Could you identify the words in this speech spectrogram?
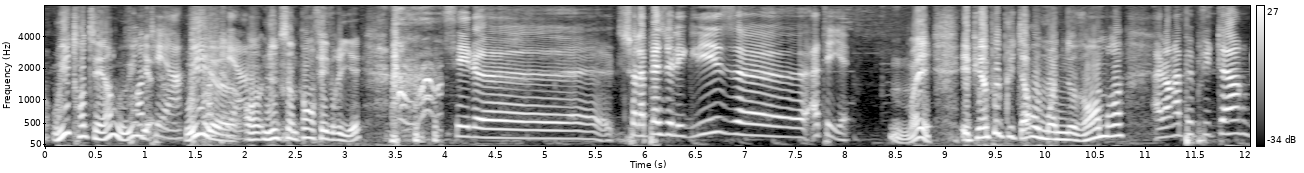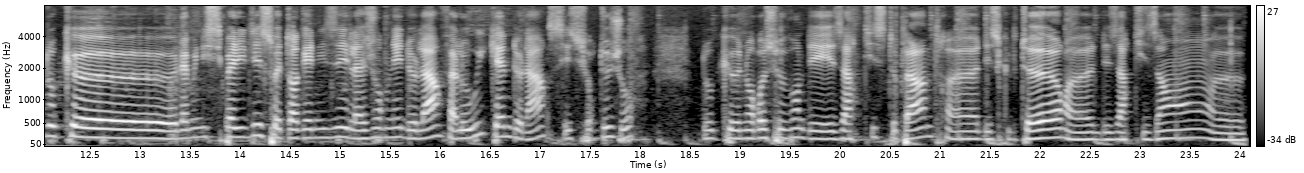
Non, Oui, 31, oui. oui. 31, Oui, euh, 31. on- nous ne sommes pas en février. C'est le sur la place de l'église euh, à Théier. Oui. Et puis un peu plus tard, au mois de novembre, Alors un peu plus tard, donc euh, la municipalité souhaite organiser la journée de l'art, enfin le week-end de l'art, c'est sur deux jours. Donc euh, nous recevons des artistes peintres, euh, des sculpteurs, des artisans,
